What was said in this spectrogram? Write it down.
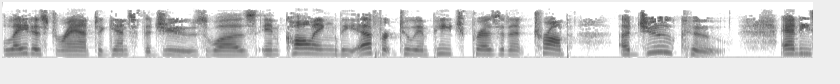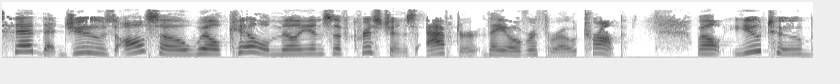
latest rant against the Jews was in calling the effort to impeach President Trump a Jew coup. And he said that Jews also will kill millions of Christians after they overthrow Trump. Well, YouTube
